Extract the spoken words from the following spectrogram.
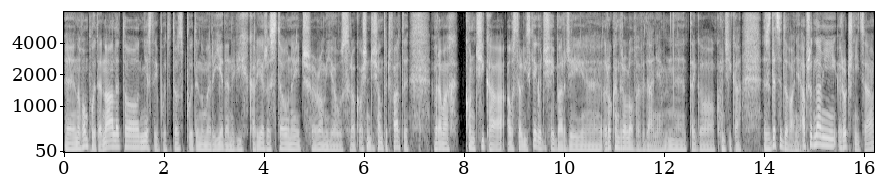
e, nową płytę. No ale to nie z tej płyty, to z płyty numer jeden w ich karierze Stone Age Romeo's, rok 84 w ramach kącika australijskiego, dzisiaj bardziej e, rock'n'rollowe wydanie e, tego kącika zdecydowanie. A przed nami rocznica,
